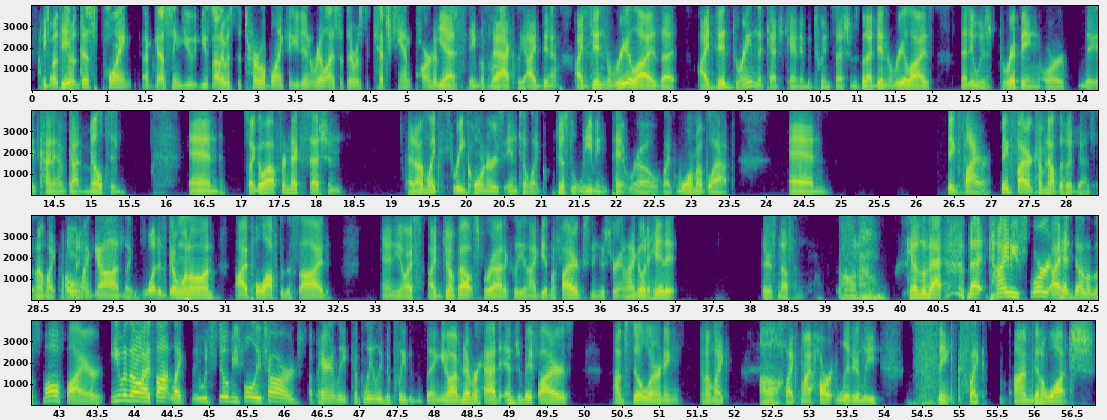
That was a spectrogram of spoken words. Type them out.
I So, did, so at this point, I'm guessing you you thought it was the turbo blanket. You didn't realize that there was the catch can part of yes, exactly. I didn't I didn't realize that I did drain the catch can in between sessions, but I didn't realize that it was dripping or they, it kind of have got melted. And so I go out for next session and I'm like three corners into like just leaving pit row, like warm up lap, and big fire, big fire coming out the hood vents. And I'm like, Oh, oh, my God, like what is going on? I pull off to the side and, you know, I, I jump out sporadically and I get my fire extinguisher and I go to hit it. There's nothing Oh no. Because of that that tiny squirt I had done on the small fire, even though I thought like it would still be fully charged, apparently completely depleted the thing. You know, I've never had engine bay fires. I'm still learning, and I'm like, oh, like my heart literally sinks. Like I'm gonna watch,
